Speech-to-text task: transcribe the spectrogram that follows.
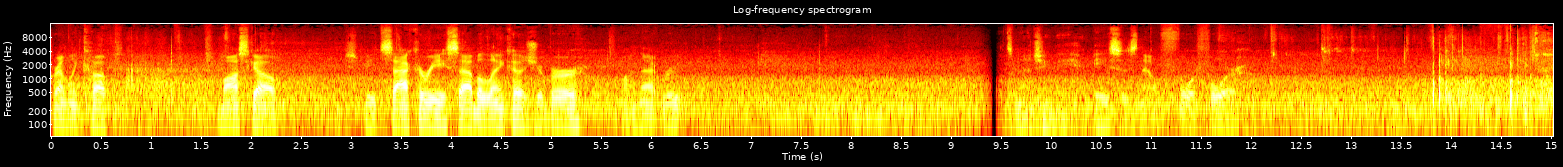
Kremlin Cup, Moscow. She beat Sakkari, Sabalenka, Jabeur on that route. It's matching the aces now 4-4. 4.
